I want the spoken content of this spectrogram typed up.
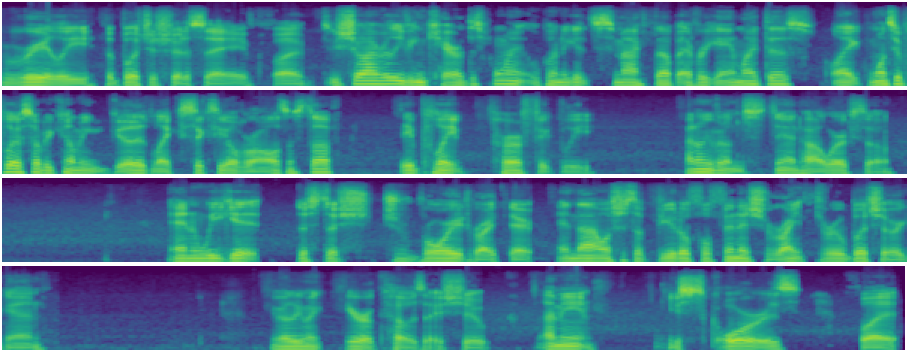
really the butcher should have saved. But should I really even care at this point? We're going to get smacked up every game like this. Like once your players start becoming good, like 60 overalls and stuff, they play perfectly. I don't even understand how it works though. And we get just destroyed right there. And that was just a beautiful finish right through Butcher again. You really make Irokoze shoot. I mean, he scores, but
